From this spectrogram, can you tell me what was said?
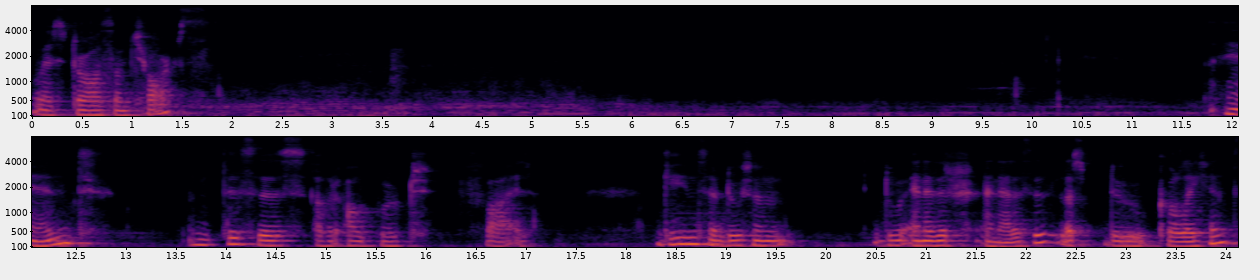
Let's draw some charts. And this is our output file again so do some do another analysis let's do correlations.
